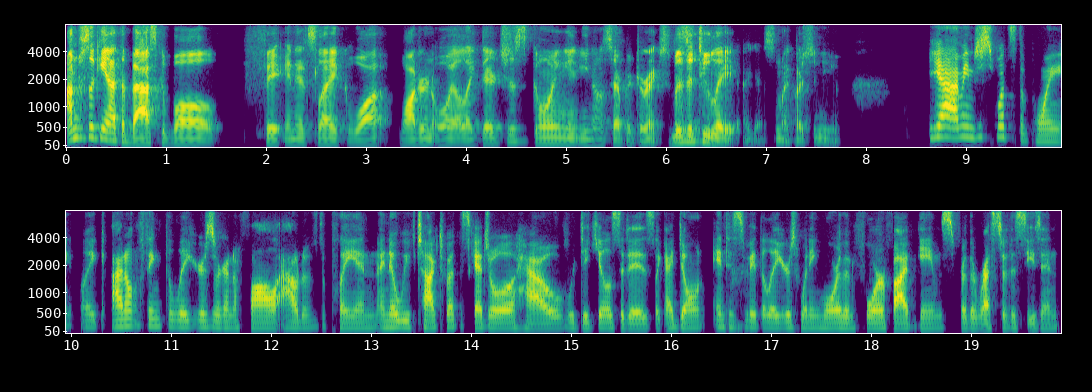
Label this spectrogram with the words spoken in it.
I'm just looking at the basketball fit and it's like wa- water and oil. Like they're just going in, you know, separate directions. But is it too late? I guess my question to you. Yeah, I mean, just what's the point? Like, I don't think the Lakers are going to fall out of the play in. I know we've talked about the schedule, how ridiculous it is. Like, I don't anticipate the Lakers winning more than four or five games for the rest of the season.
